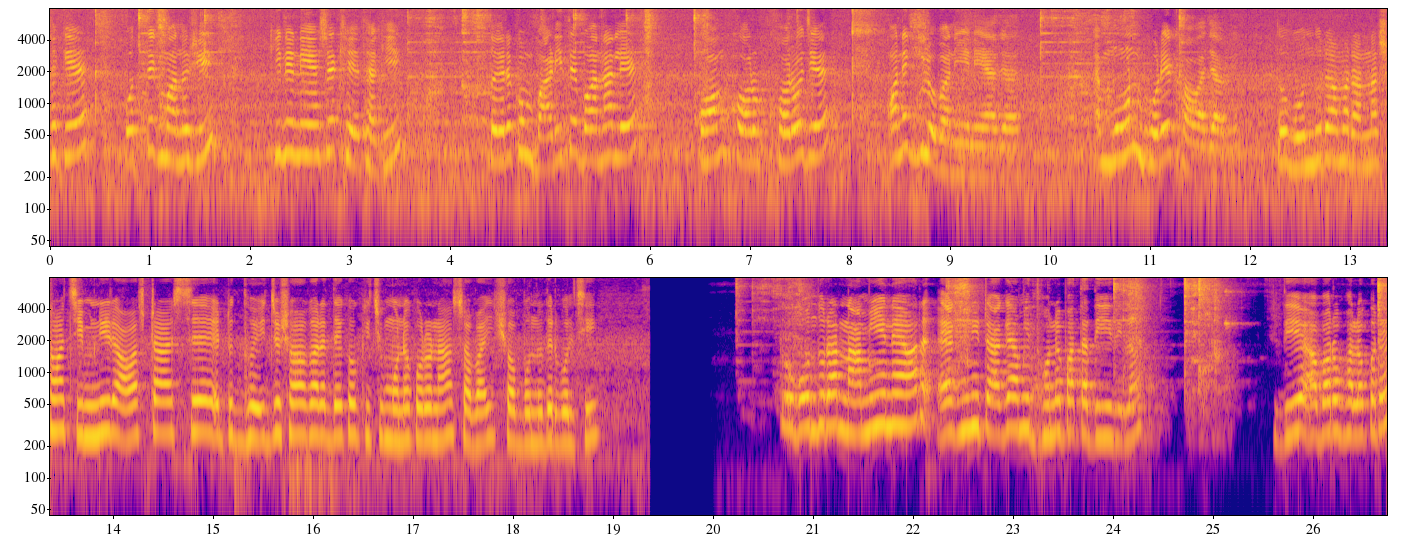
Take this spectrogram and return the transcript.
থেকে প্রত্যেক মানুষই কিনে নিয়ে এসে খেয়ে থাকি। তো এরকম বাড়িতে বানালে কম খরচে অনেকগুলো বানিয়ে নেওয়া যায়। মন ভরে খাওয়া যাবে। তো বন্ধুরা, আমার রান্নার সময় চিমনির আওয়াজটা আসছে। একটু ধৈর্য সহকারে দেখো, কিছু মনে করো না, সবাই, সব বন্ধুদের বলছি। তো বন্ধুরা, নামিয়ে নেওয়ার এক মিনিট আগে আমি ধনে পাতা দিয়ে দিলাম। দিয়ে আবারও ভালো করে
